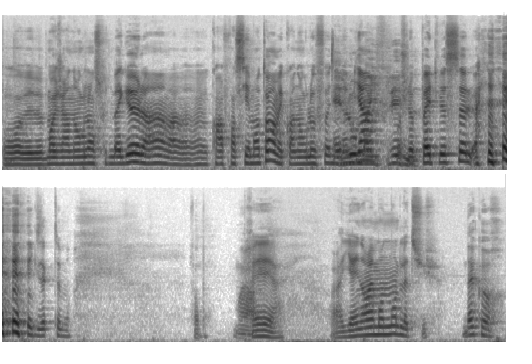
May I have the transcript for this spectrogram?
Bon, euh, moi j'ai un anglais en dessous de ma gueule, hein, euh, quand un français m'entend, mais quand un anglophone il m'aime bien, bon, je dois pas être le seul. Exactement. voilà. Après, euh, voilà, il y a énormément de monde là-dessus. D'accord.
